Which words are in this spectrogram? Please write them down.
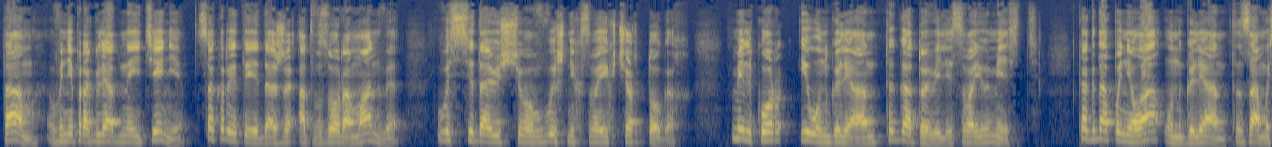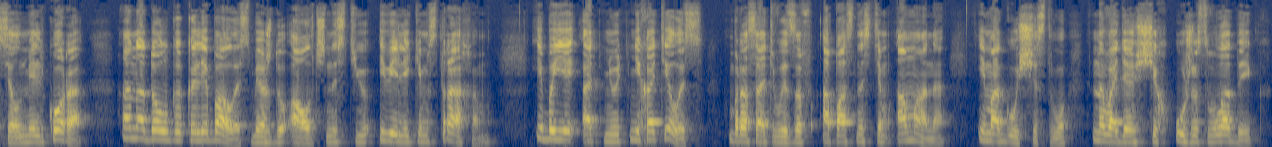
Там, в непроглядной тени, сокрытые даже от взора Манве, восседающего в вышних своих чертогах, Мелькор и Унгалиант готовили свою месть. Когда поняла Унглиант замысел Мелькора, она долго колебалась между алчностью и великим страхом, ибо ей отнюдь не хотелось бросать вызов опасностям Амана и могуществу, наводящих ужас владык.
